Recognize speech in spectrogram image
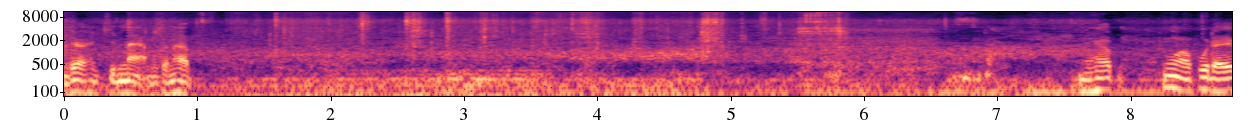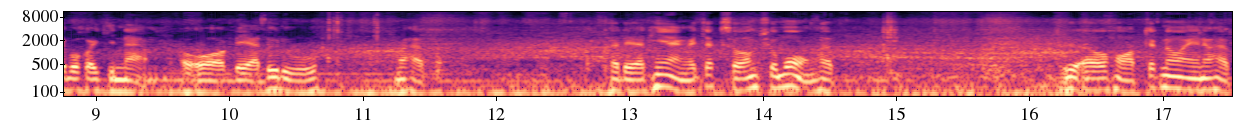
เดี๋ยวให้กินน้ำก่อนครับนะครับงัวผู้ใดบ่ค่อยกินน้ำเอาออกแดดดูๆ นะครับถ้าแดดแห้งก็จักสองชั่วโมงครับ คือเอาหอบจักหน่อยนะครับ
